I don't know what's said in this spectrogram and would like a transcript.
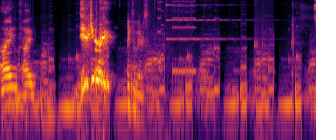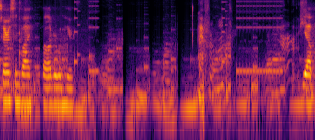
Fine, fine. Ikiri! Thank you, Wired. Saracen, bye. Tell everyone here. Everyone? Yep.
